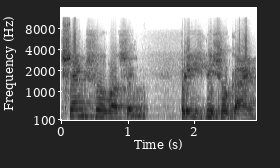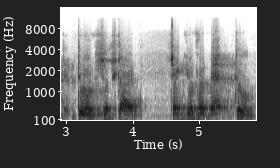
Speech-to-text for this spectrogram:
Thanks for watching. Please be so kind to subscribe. Thank you for that too.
